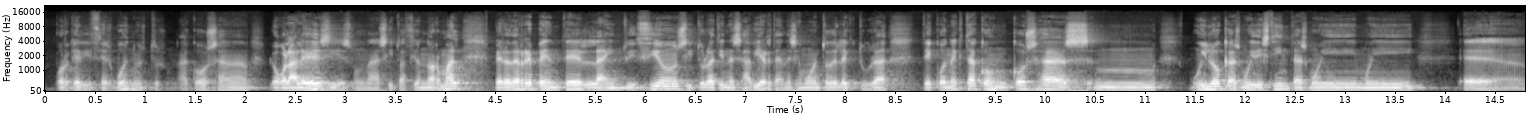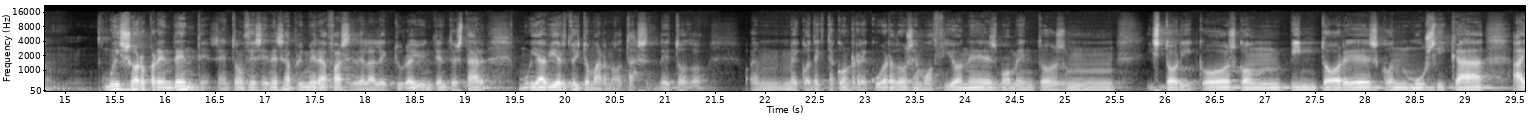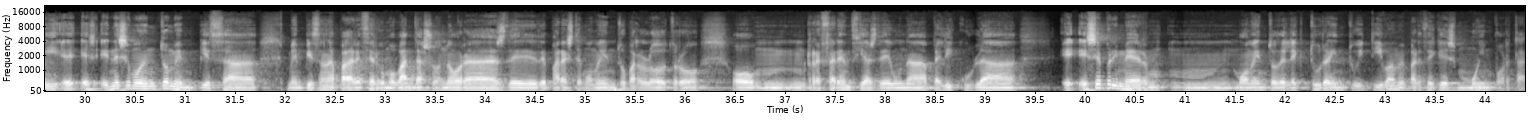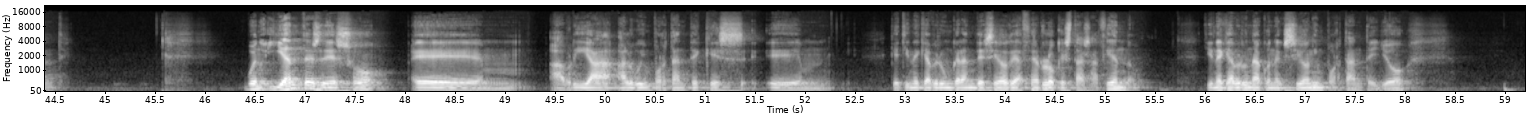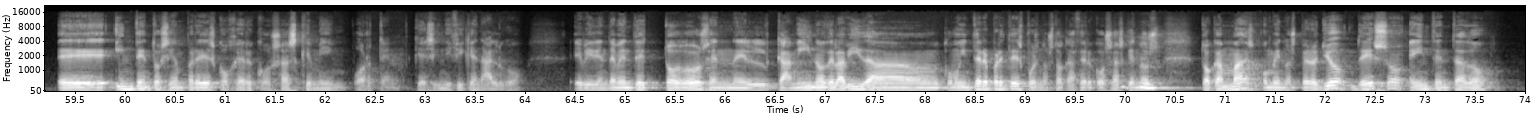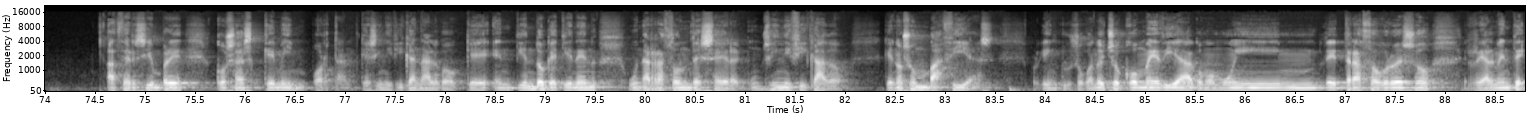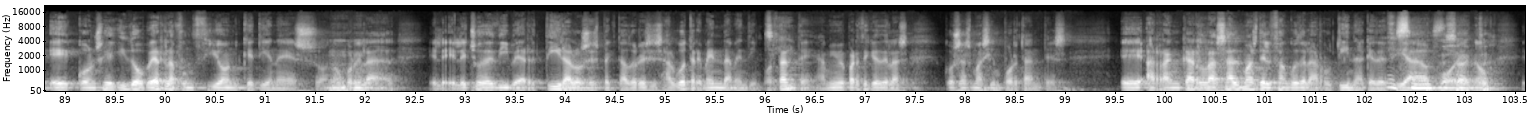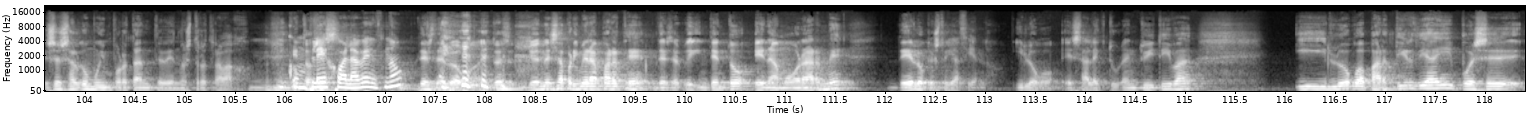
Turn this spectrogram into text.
porque dices, bueno, esto es una cosa, luego la lees y es una situación normal, pero de repente la intuición, si tú la tienes abierta en ese momento de lectura, te conecta con cosas mm, muy locas, muy distintas, muy, muy, eh, muy sorprendentes. Entonces, en esa primera fase de la lectura yo intento estar muy abierto y tomar notas de todo. Em, me conecta con recuerdos, emociones, momentos mm, históricos, con pintores, con música. Ahí, e, en ese momento me, empieza, me empiezan a aparecer como bandas sonoras de, para este momento, para lo otro, o mm, referencias de una película. E, ese primer mm, momento de lectura intuitiva me parece que es muy importante. Bueno, y antes de eso, eh, habría algo importante que es em, que tiene que haber un gran deseo de hacer lo que estás haciendo. Tiene que haber una conexión importante. Yo eh, intento siempre escoger cosas que me importen, que signifiquen algo. Evidentemente, todos en el camino de la vida como intérpretes, pues nos toca hacer cosas que nos tocan más o menos. Pero yo de eso he intentado hacer siempre cosas que me importan, que significan algo, que entiendo que tienen una razón de ser, un significado, que no son vacías. Porque incluso cuando he hecho comedia como muy de trazo grueso, realmente he conseguido ver la función que tiene eso, ¿no? Porque el, hecho de divertir a los espectadores es algo tremendamente importante. A mí me parece que de las cosas más importantes. Eh, arrancar las almas del fango de la rutina, que decía Eso Eso es algo muy importante de nuestro trabajo. complejo a la vez, ¿no? Desde luego. Entonces, yo en esa primera parte intento enamorarme de lo que estoy haciendo. Y luego esa lectura intuitiva. Y luego a partir de ahí, pues eh,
